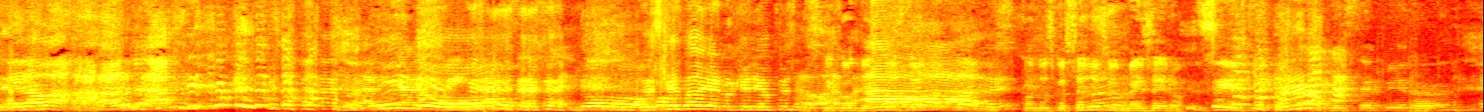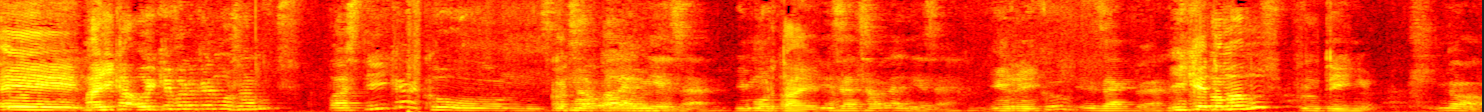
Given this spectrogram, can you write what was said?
Era bajarla. no. Es que todavía no quería empezar a Es que con dos Ah, costeños, con dos costeños y un mesero. Sí. No, no, no. Este piro. Eh, marica, ¿hoy qué fue lo que almorzamos? Pastica con, con Salsa mortadela. boloñesa. Y Y mortadela. salsa boloñesa. Y rico. Exacto. ¿Y qué tomamos? Frutiño. No.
